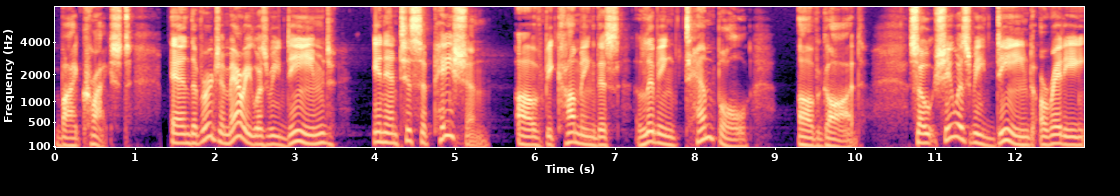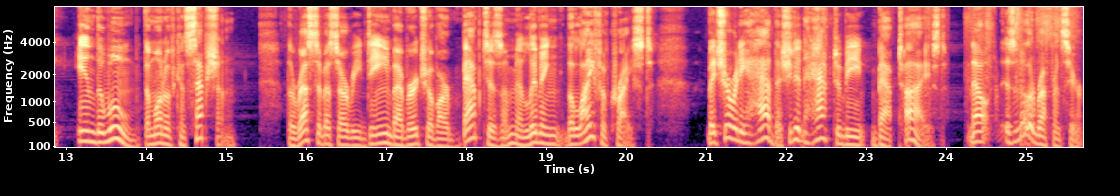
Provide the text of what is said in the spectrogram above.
by Christ. And the Virgin Mary was redeemed in anticipation of becoming this living temple of God. So she was redeemed already in the womb, the moment of conception. The rest of us are redeemed by virtue of our baptism and living the life of Christ. But she already had that. She didn't have to be baptized. Now, there's another reference here.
